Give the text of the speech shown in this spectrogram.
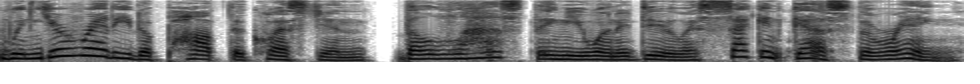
When you're ready to pop the question, the last thing you want to do is second guess the ring.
